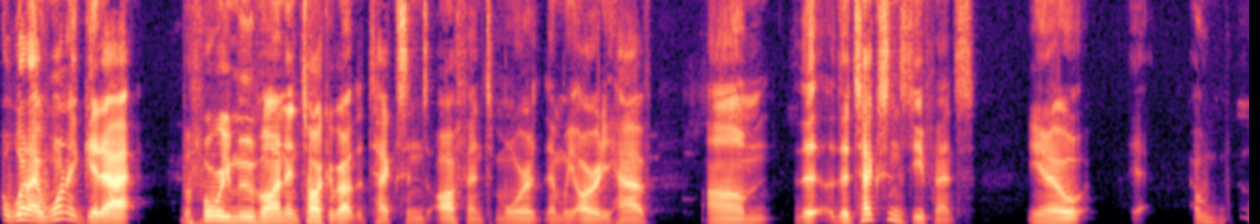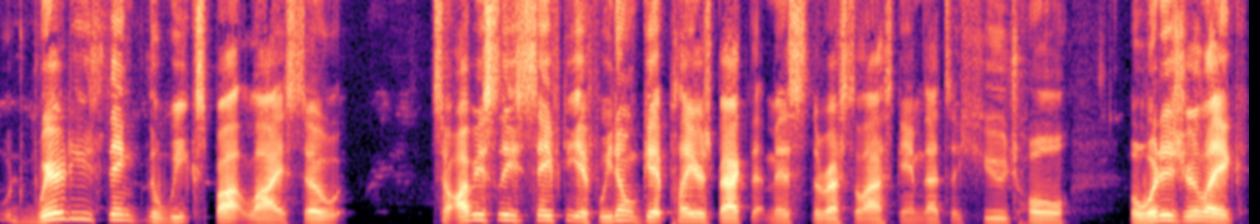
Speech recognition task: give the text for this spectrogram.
what I want to get at before we move on and talk about the Texans offense more than we already have, um, the the Texans defense, you know, uh, where do you think the weak spot lies? So so obviously safety if we don't get players back that missed the rest of last game, that's a huge hole. But what is your like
